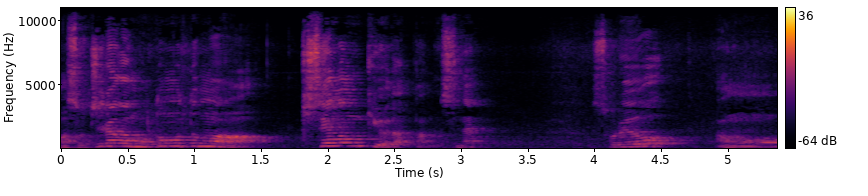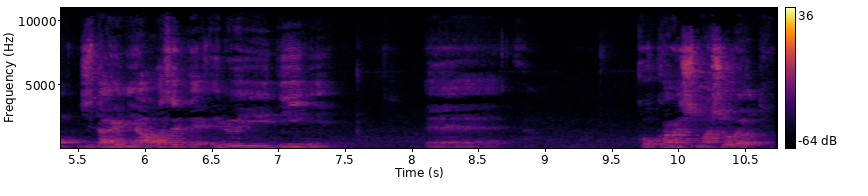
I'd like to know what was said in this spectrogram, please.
まあ、そちらがもともとまあキセノン級だったんですね。それをあの時代に合わせて LED に、えー交換しましょうよと。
